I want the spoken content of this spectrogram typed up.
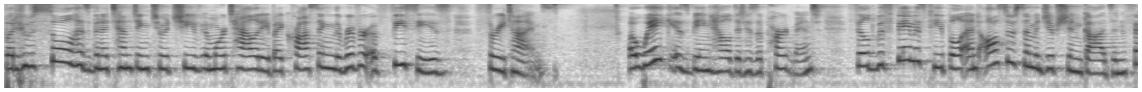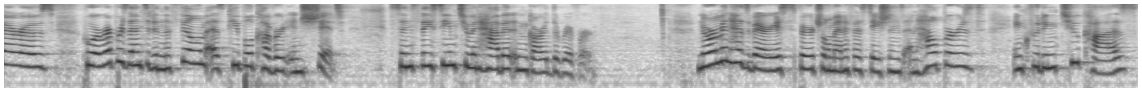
but whose soul has been attempting to achieve immortality by crossing the river of feces three times. A wake is being held at his apartment, filled with famous people and also some Egyptian gods and pharaohs, who are represented in the film as people covered in shit, since they seem to inhabit and guard the river. Norman has various spiritual manifestations and helpers, including two Kas,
